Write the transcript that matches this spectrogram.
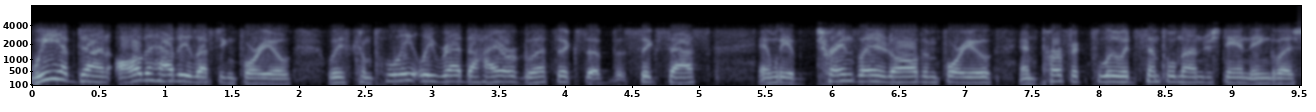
We have done all the heavy lifting for you. We've completely read the hieroglyphics of success, and we have translated all of them for you in perfect, fluid, simple to understand English.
